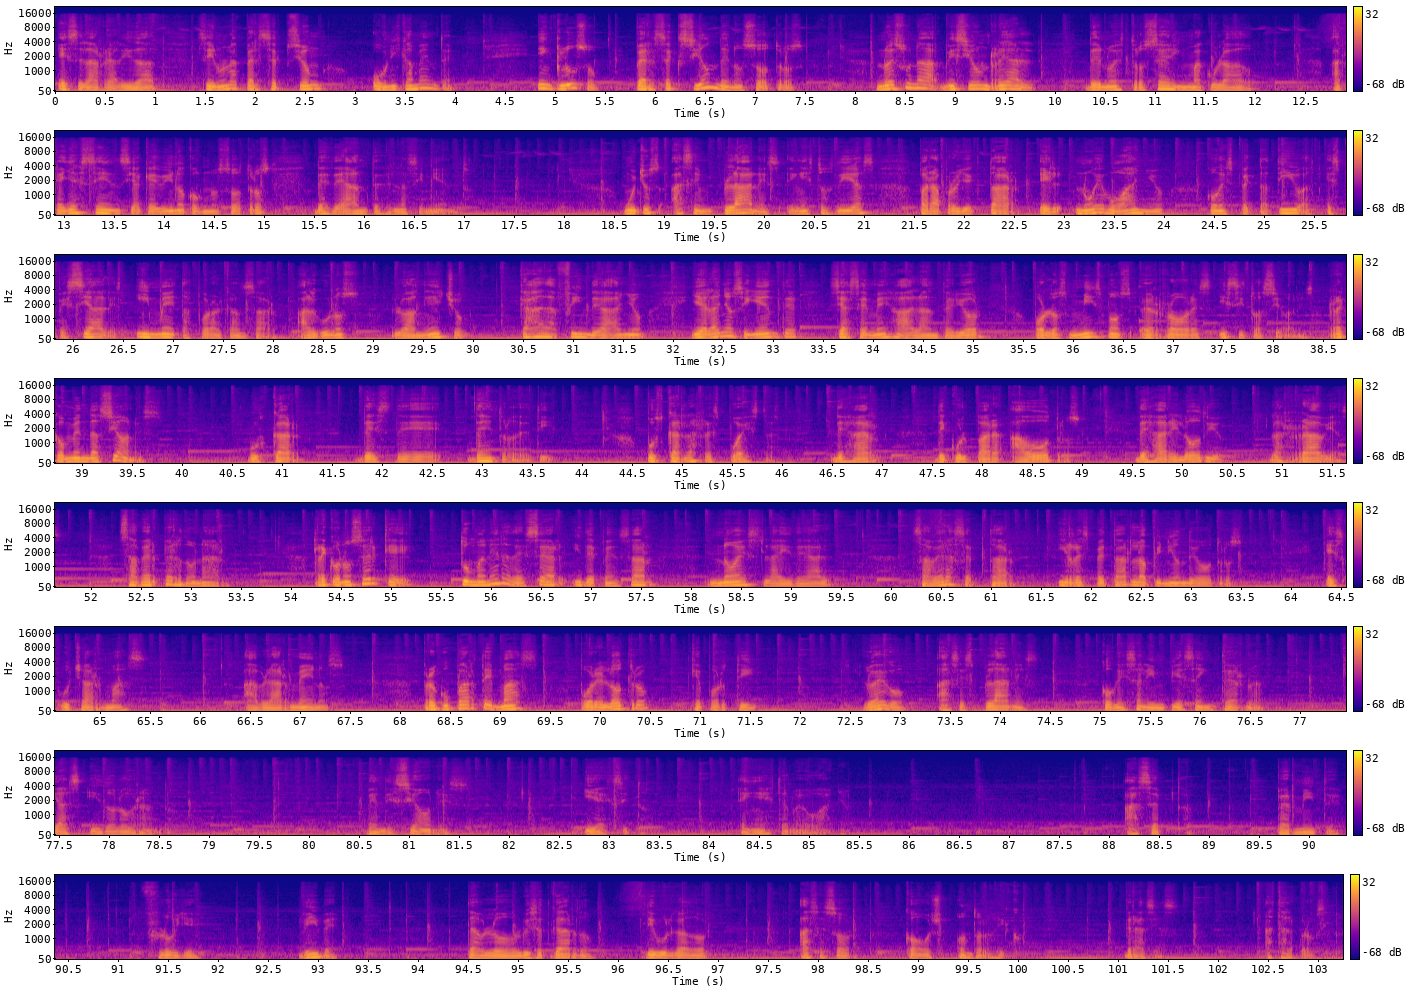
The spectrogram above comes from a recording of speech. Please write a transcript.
es la realidad sino una percepción únicamente. Incluso percepción de nosotros no es una visión real de nuestro ser inmaculado, aquella esencia que vino con nosotros desde antes del nacimiento. Muchos hacen planes en estos días para proyectar el nuevo año con expectativas especiales y metas por alcanzar. Algunos lo han hecho cada fin de año y el año siguiente se asemeja al anterior por los mismos errores y situaciones. Recomendaciones. buscar desde dentro de ti, buscar las respuestas, dejar de culpar a otros, dejar el odio, las rabias, saber perdonar, reconocer que tu manera de ser y de pensar no es la ideal, saber aceptar y respetar la opinión de otros, escuchar más, hablar menos, preocuparte más por el otro que por ti. Luego haces planes con esa limpieza interna que has ido logrando. Bendiciones y éxito en este nuevo año. Acepta, permite, fluye, vive. Te habló Luis Edgardo, divulgador, asesor, coach ontológico. Gracias. Hasta la próxima.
